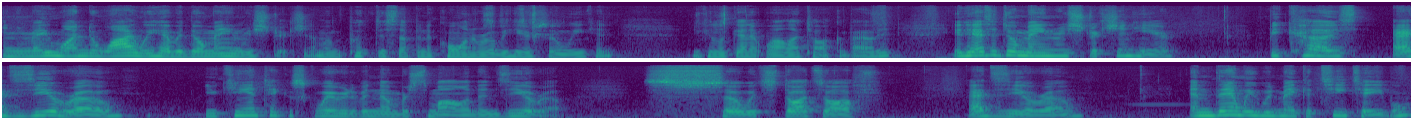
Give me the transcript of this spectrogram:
And you may wonder why we have a domain restriction. I'm going to put this up in the corner over here so we can you can look at it while I talk about it. It has a domain restriction here because at 0 you can't take a square root of a number smaller than 0. So it starts off at 0 and then we would make a t-table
